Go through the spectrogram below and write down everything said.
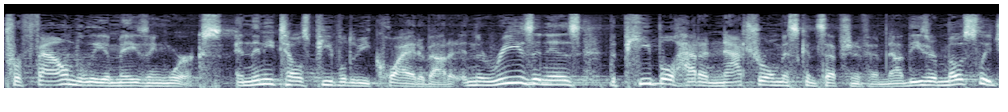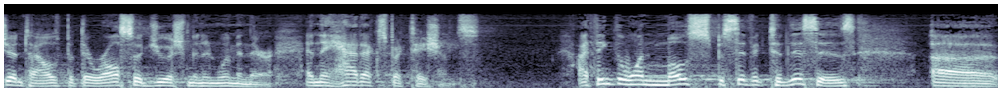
profoundly amazing works. And then he tells people to be quiet about it. And the reason is the people had a natural misconception of him. Now, these are mostly Gentiles, but there were also Jewish men and women there, and they had expectations. I think the one most specific to this is uh,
